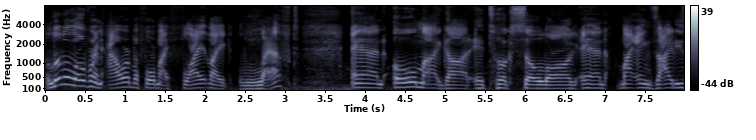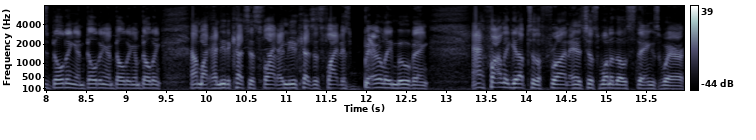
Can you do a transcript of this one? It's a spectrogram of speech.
a little over an hour before my flight like left and oh my god it took so long and my anxiety's building and building and building and building and i'm like i need to catch this flight i need to catch this flight it's barely moving and i finally get up to the front and it's just one of those things where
